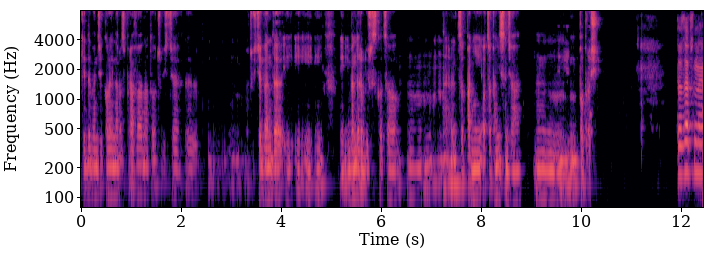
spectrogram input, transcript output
kiedy będzie kolejna rozprawa, no to oczywiście, e, oczywiście będę i, i, będę robił wszystko, co, co pani, o co pani sędzia poprosi. To zacznę,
